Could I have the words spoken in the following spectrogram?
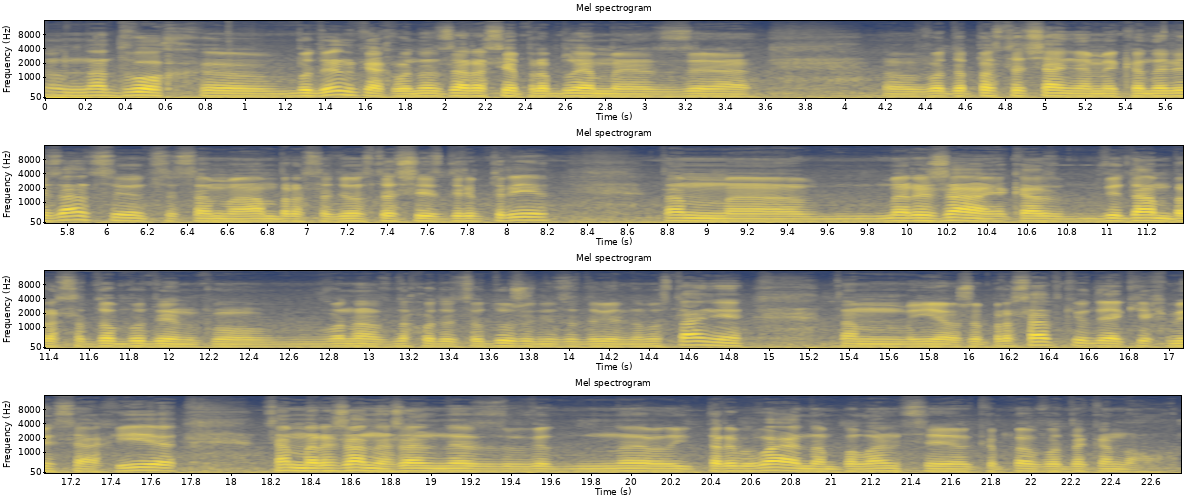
Ну, На двох е, будинках зараз є проблеми з е, водопостачанням і каналізацією. Це саме Амбраса 96 дріб 3. Там е, мережа, яка від Амбраса до будинку, вона знаходиться в дуже незадовільному стані. Там є вже просадки в деяких місцях. І ця мережа, на жаль, не перебуває на балансі КП водоканалу.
